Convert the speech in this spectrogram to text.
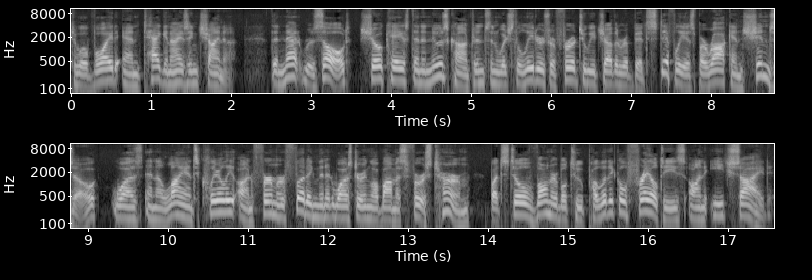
to avoid antagonizing China. The net result, showcased in a news conference in which the leaders referred to each other a bit stiffly as Barack and Shinzo, was an alliance clearly on firmer footing than it was during Obama's first term, but still vulnerable to political frailties on each side.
